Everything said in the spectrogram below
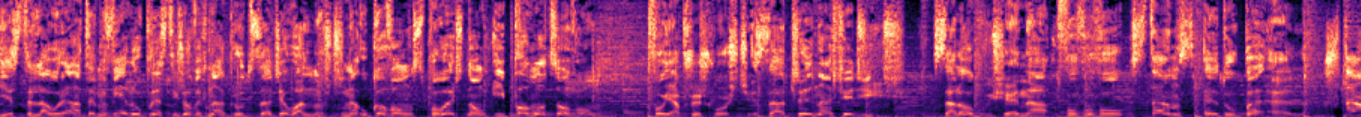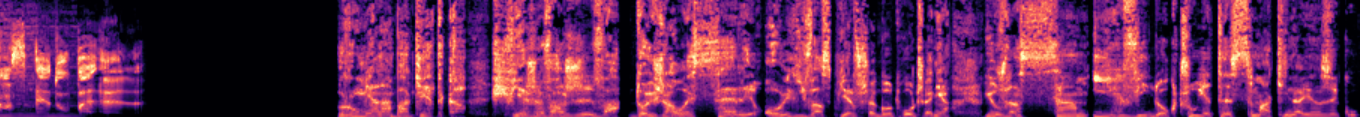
Jest laureatem wielu prestiżowych nagród za działalność naukową, społeczną i pomocową. Twoja przyszłość zaczyna się dziś. Zaloguj się na www.stansedu.pl stansedu.pl Rumiana bagietka, świeże warzywa, dojrzałe sery, oliwa z pierwszego tłoczenia. Już na sam ich widok czuję te smaki na języku.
